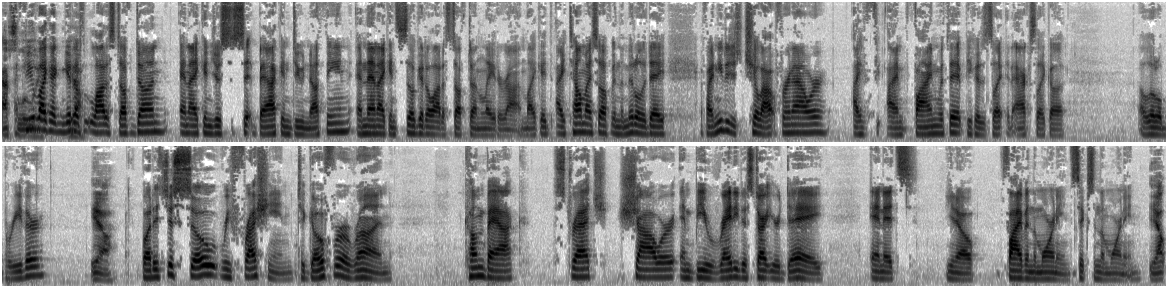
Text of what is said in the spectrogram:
absolutely I feel like I can get Yeah. a lot of stuff done, and I can just sit back and do nothing, and then I can still get a lot of stuff done later on. Like it, I tell myself in the middle of the day, if I need to just chill out for an hour, I am fine with it because it's like it acts like a a little breather. yeah But it's just so refreshing to go for a run, come back, stretch, shower, and be ready to start your day. And it's you know five in the morning, six in the morning. yep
